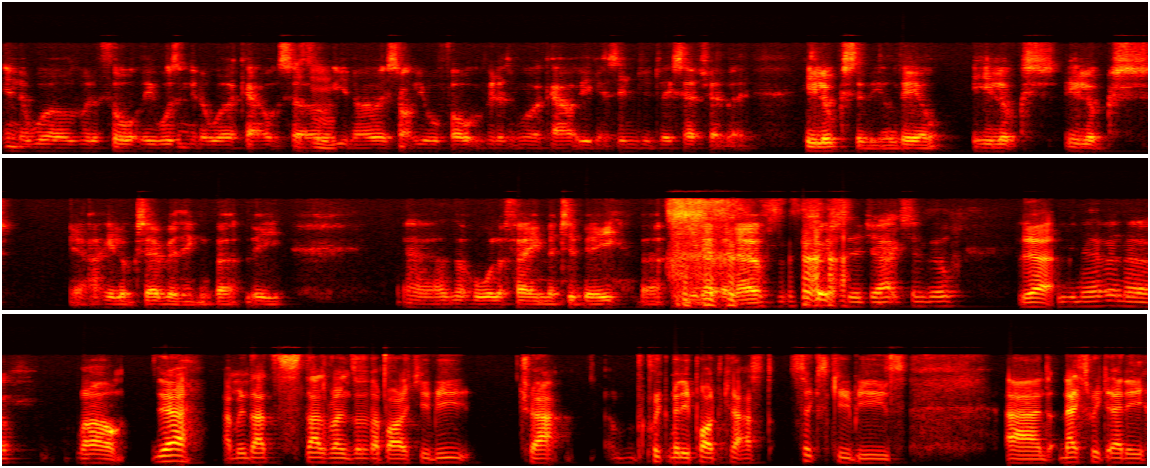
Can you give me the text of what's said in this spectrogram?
in the world would have thought that he wasn't going to work out. So mm-hmm. you know it's not your fault if he doesn't work out, he gets injured, etc. But he looks the real deal. He looks he looks yeah he looks everything. But the uh, the Hall of Famer to be, but you never know. Goes to Jacksonville. Yeah. You never know. Well, yeah. I mean, that's that rounds up our QB chat. Quick mini podcast, six QBs. And next week, Eddie,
